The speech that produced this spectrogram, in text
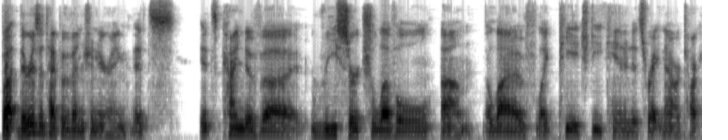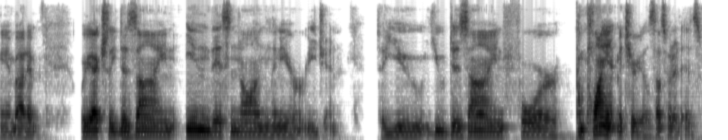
but there is a type of engineering. It's it's kind of uh, research level. Um, a lot of like PhD candidates right now are talking about it, where you actually design in this non-linear region. So you you design for compliant materials. That's what it is.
